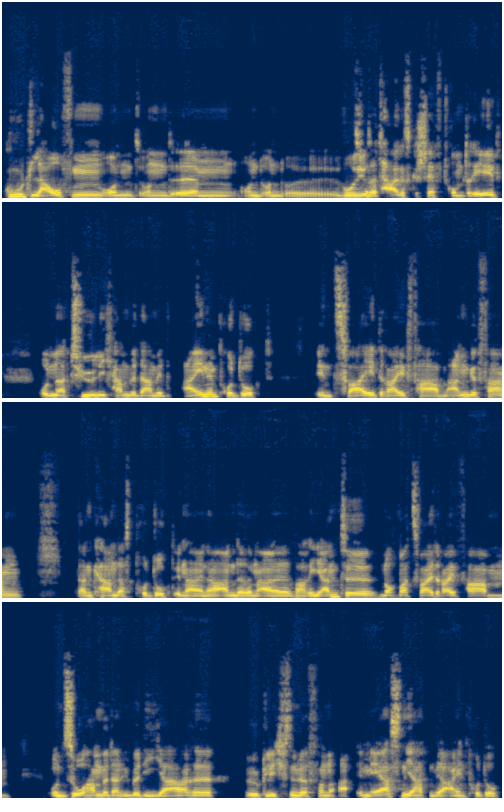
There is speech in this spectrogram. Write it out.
gut laufen und und ähm, und und äh, wo sich unser Tagesgeschäft drum dreht. Und natürlich haben wir da mit einem Produkt in zwei, drei Farben angefangen. Dann kam das Produkt in einer anderen äh, Variante, nochmal zwei, drei Farben. Und so haben wir dann über die Jahre wirklich, sind wir von, im ersten Jahr hatten wir ein Produkt,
